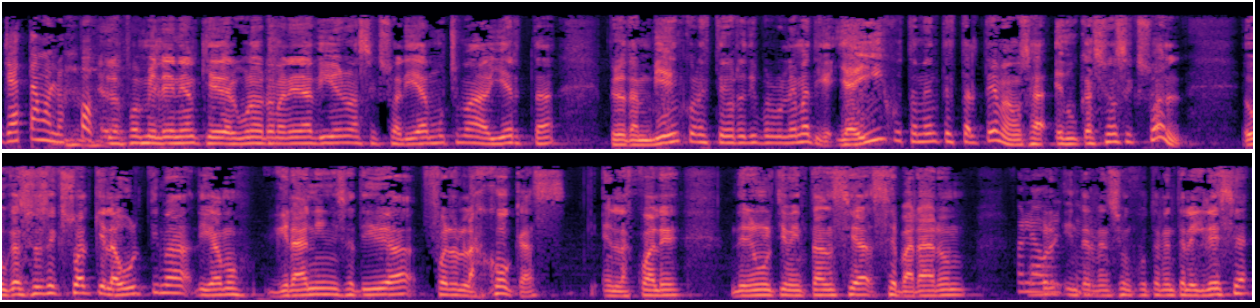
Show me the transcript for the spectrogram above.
Ya estamos los pop. Los post-millennials que de alguna u otra manera viven una sexualidad mucho más abierta, pero también con este otro tipo de problemática. Y ahí justamente está el tema, o sea, educación sexual. Educación sexual que la última, digamos, gran iniciativa fueron las JOCAS, en las cuales, de en última instancia, separaron por última. intervención justamente de la iglesia.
